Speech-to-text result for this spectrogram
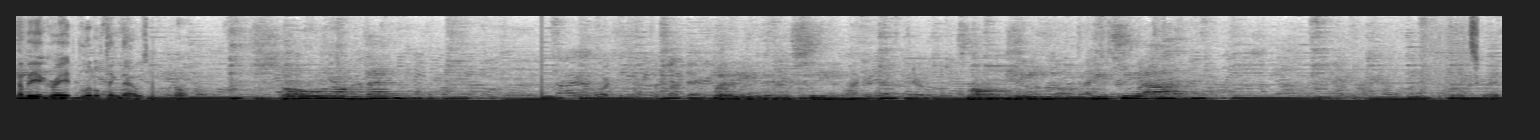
That'd be a great little thing that was. Oh. That's great.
